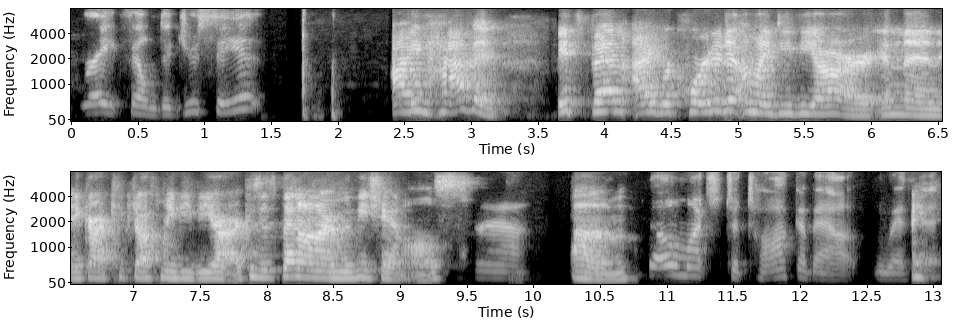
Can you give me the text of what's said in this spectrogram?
Great film. Did you see it? I haven't. It's been I recorded it on my DVR and then it got kicked off my DVR because it's been on our movie channels. Yeah. Um, So much to talk about with I- it.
